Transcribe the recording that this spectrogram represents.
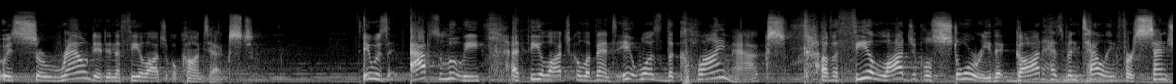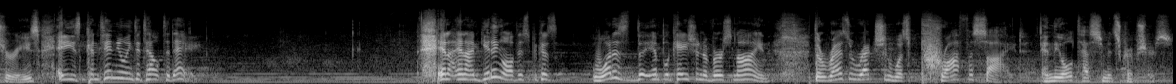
is surrounded in a theological context. It was absolutely a theological event. It was the climax of a theological story that God has been telling for centuries, and He's continuing to tell today. And, and I'm getting all this because what is the implication of verse 9? The resurrection was prophesied in the Old Testament scriptures.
